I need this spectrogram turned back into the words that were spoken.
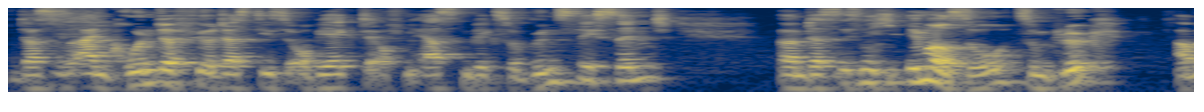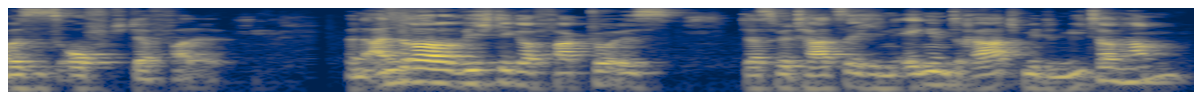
Das ist ein Grund dafür, dass diese Objekte auf den ersten Blick so günstig sind. Ähm, das ist nicht immer so, zum Glück, aber es ist oft der Fall. Ein anderer wichtiger Faktor ist, dass wir tatsächlich einen engen Draht mit den Mietern haben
